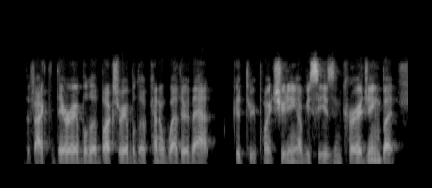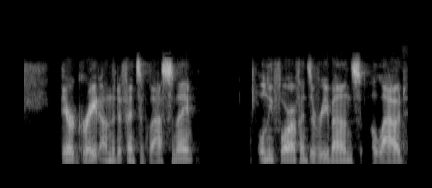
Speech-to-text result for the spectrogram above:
the fact that they were able to Bucks were able to kind of weather that good three point shooting obviously is encouraging. But they were great on the defensive glass tonight. Only four offensive rebounds allowed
